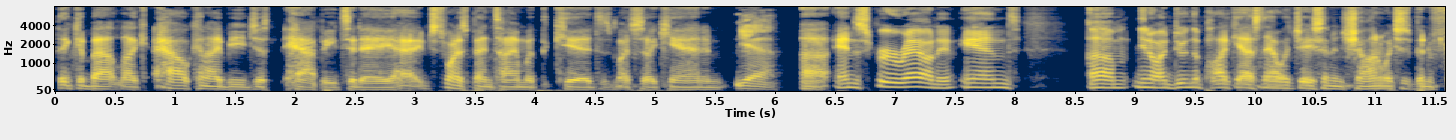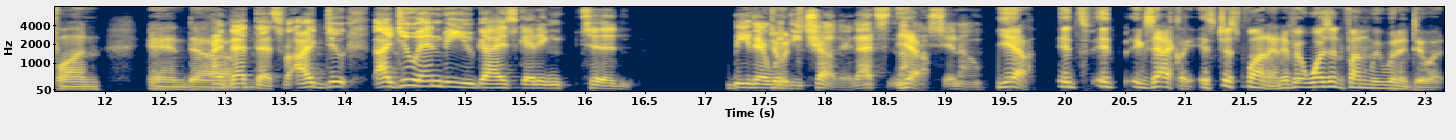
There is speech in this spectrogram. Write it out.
think about like, how can I be just happy today? I just want to spend time with the kids as much as I can and, yeah. uh, and screw around. And, and, um, you know, I'm doing the podcast now with Jason and Sean, which has been fun. And, uh, I bet that's. I do. I do envy you guys getting to be there with it. each other. That's Yeah. nice. You know. yeah, it's, it exactly. It's just fun. And if it wasn't fun, we wouldn't do it.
